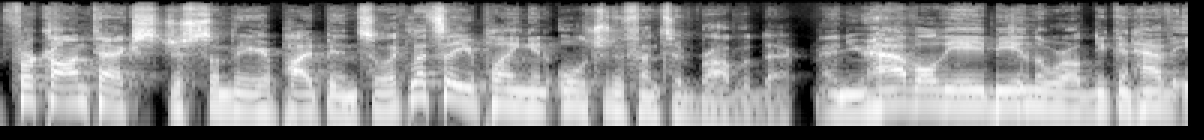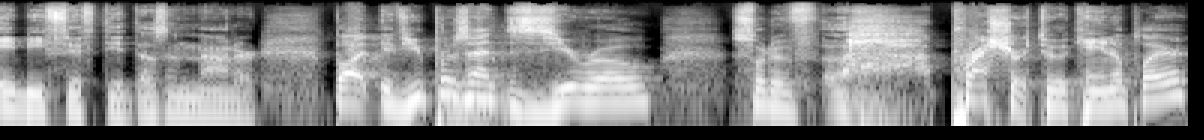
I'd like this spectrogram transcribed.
for context, just something to pipe in. So, like, let's say you're playing an ultra defensive Bravo deck and you have all the AB in the world. You can have AB 50, it doesn't matter. But if you present zero sort of uh, pressure to a Kano player,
